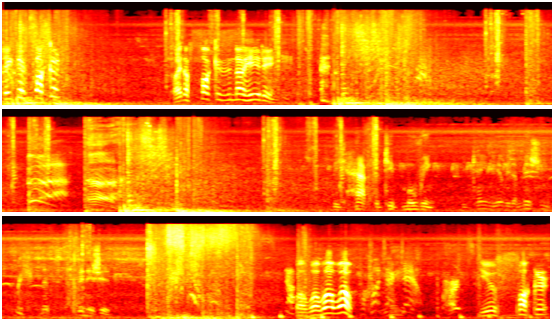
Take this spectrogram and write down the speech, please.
Take this fucker! Why the fuck is it not hitting? We have to keep moving. We came here with a mission. Let's finish it. Whoa, whoa, whoa, whoa! Contact down! You fucker!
